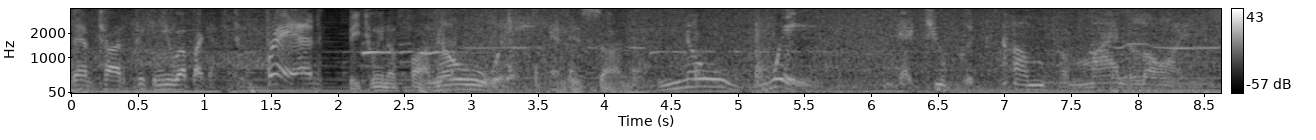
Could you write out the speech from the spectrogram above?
damn tired of picking you up. I got to. Fred! Between a father No way, and his son. no way that you could come from my loins.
